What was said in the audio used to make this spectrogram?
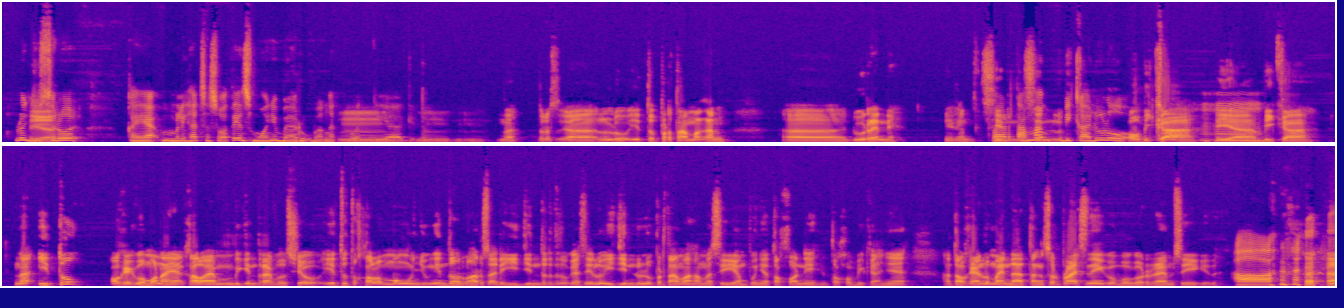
lo Iya. justru kayak melihat sesuatu yang semuanya baru banget buat Hmm, dia gitu. hmm, hmm. Nah, terus eh, lu itu pertama kan eh, Duren ya? Iya kan? Scene- Pertama scene. Bika dulu. Oh Bika, iya Bika. Nah itu, oke gue mau nanya kalau yang bikin travel show itu tuh kalau mau ngunjungin tuh lo harus ada izin tertentu gak sih? Lo izin dulu pertama sama si yang punya toko nih, toko Bikanya, atau kayak lu main datang surprise nih gue Bogor Ramsey gitu. Oh,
